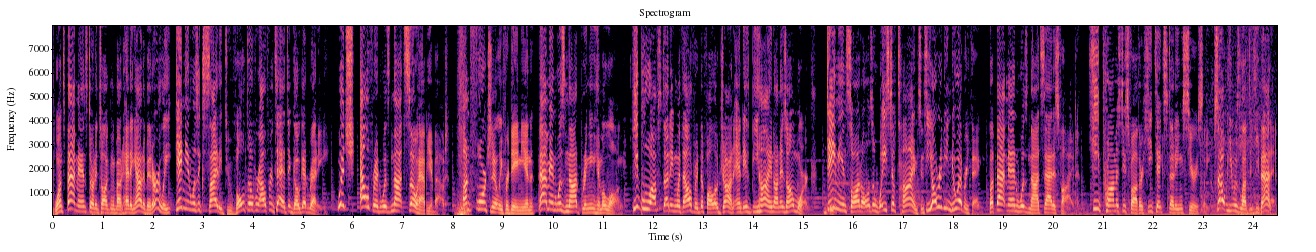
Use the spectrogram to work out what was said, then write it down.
Once Batman started talking about heading out a bit early, Damian was excited to vault over Alfred's head to go get ready which Alfred was not so happy about. Unfortunately for Damian, Batman was not bringing him along. He blew off studying with Alfred to follow John and is behind on his homework. Damian saw it all as a waste of time since he already knew everything, but Batman was not satisfied. He promised his father he'd take studying seriously, so he was left to keep at it.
